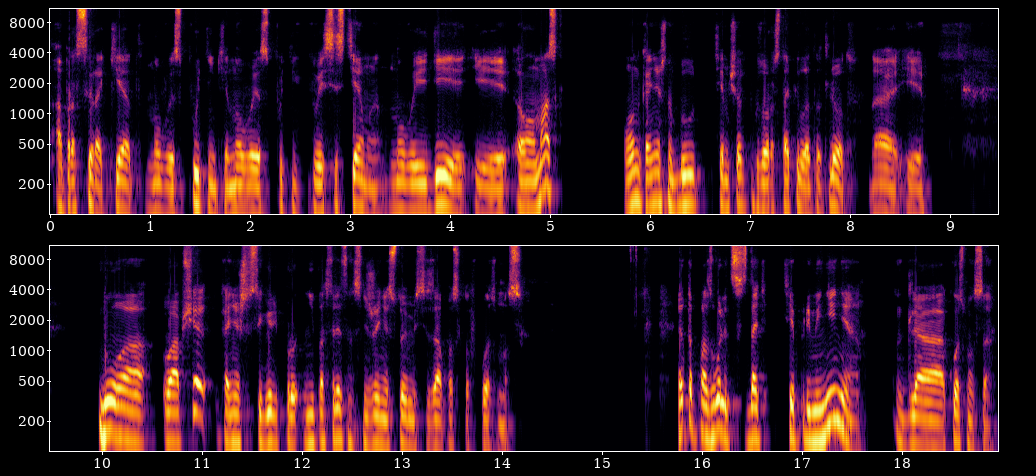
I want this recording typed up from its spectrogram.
образцы ракет, новые спутники, новые спутниковые системы, новые идеи. И Элон Маск, он, конечно, был тем человеком, кто растопил этот лед. Да, и ну, а вообще, конечно, если говорить про непосредственно снижение стоимости запуска в космос, это позволит создать те применения для космоса,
